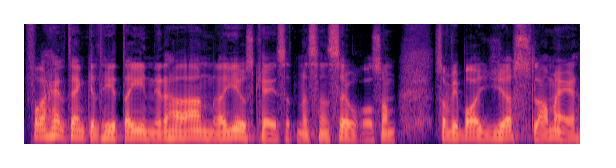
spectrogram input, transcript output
för att helt enkelt hitta in i det här andra use-caset med sensorer som, som vi bara gödslar med.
